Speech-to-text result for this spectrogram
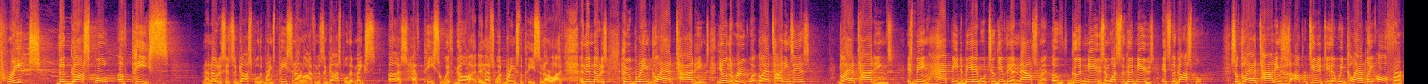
Preach the gospel of peace. Now, notice it's a gospel that brings peace in our life, and it's a gospel that makes us have peace with God, and that's what brings the peace in our life. And then notice who bring glad tidings. You know, in the root, what glad tidings is? Glad tidings is being happy to be able to give the announcement of good news. And what's the good news? It's the gospel. So, glad tidings is an opportunity that we gladly offer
